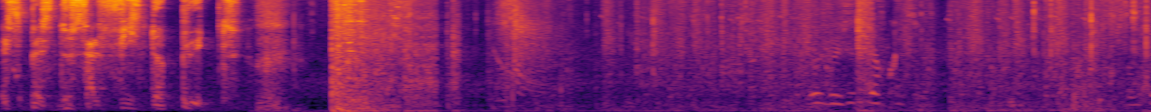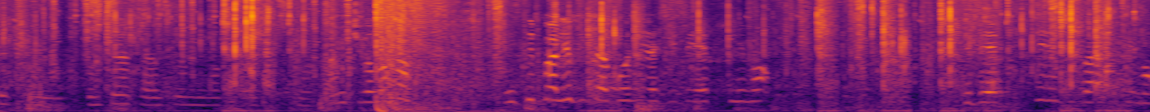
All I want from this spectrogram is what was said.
Espèce de sale fils de pute. Je veux juste la pression. Comme ça, tu... Comme ça, t'as un peu inspiration. Ah, mais tu vas voir ça. N'hésitez pas à aller vous abonner à GBF Clément. GBF Clément.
